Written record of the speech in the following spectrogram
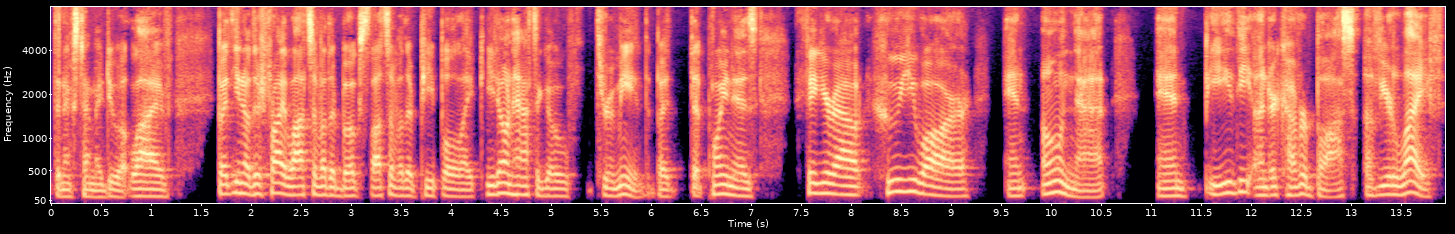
the next time i do it live. But you know there's probably lots of other books lots of other people. Like you don't have to go through me. But the point is figure out who you are and own that and be the undercover boss of your life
